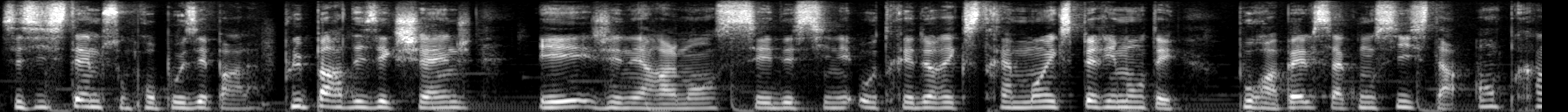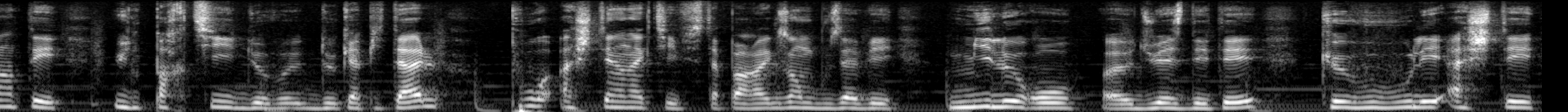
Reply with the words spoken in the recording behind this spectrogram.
Ces systèmes sont proposés par la plupart des exchanges et généralement c'est destiné aux traders extrêmement expérimentés. Pour rappel, ça consiste à emprunter une partie de, capital pour acheter un actif. Si par exemple vous avez 1000 euros euh, d'USDT, que vous voulez acheter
